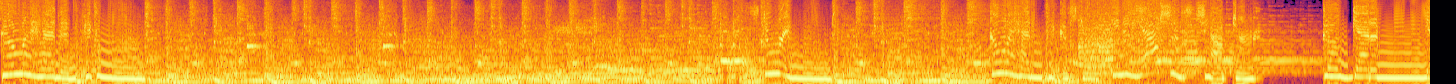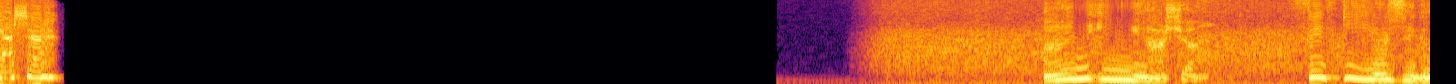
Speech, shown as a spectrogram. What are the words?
Go ahead and pick a move. Story mode. Go ahead and pick a story. Inuyasha's chapter. Go get him, Inuyasha. Inuyasha. Fifty years ago,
